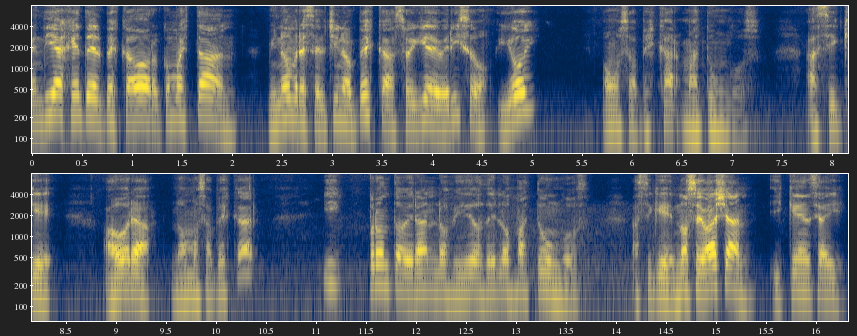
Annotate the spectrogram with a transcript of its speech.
Buen día gente del pescador, ¿cómo están? Mi nombre es el Chino Pesca, soy guía de Berizo y hoy vamos a pescar matungos. Así que ahora nos vamos a pescar y pronto verán los videos de los matungos. Así que no se vayan y quédense ahí.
